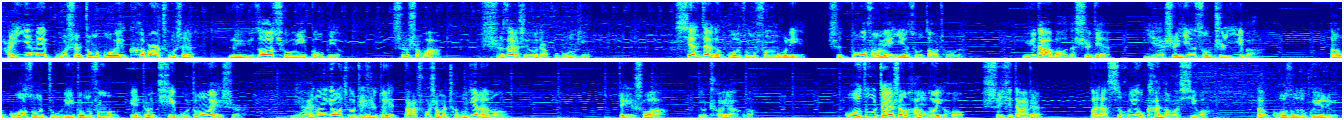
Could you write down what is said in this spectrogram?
还因为不是中后卫科班出身，屡遭球迷诟病。说实话，实在是有点不公平。现在的国足风无力是多方面因素造成的，于大宝的事件也是因素之一吧。当国足主力中锋变成替补中卫时，你还能要求这支队打出什么成绩来吗？这一说啊，又扯远了。国足战胜韩国以后士气大振，大家似乎又看到了希望。但国足的规律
